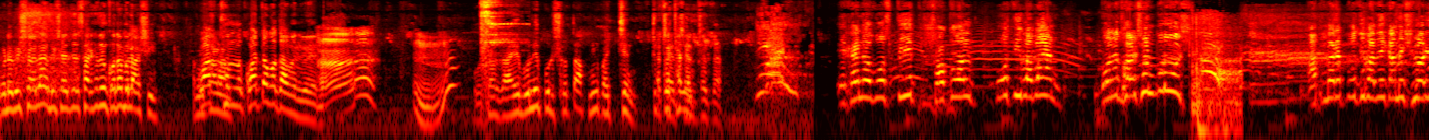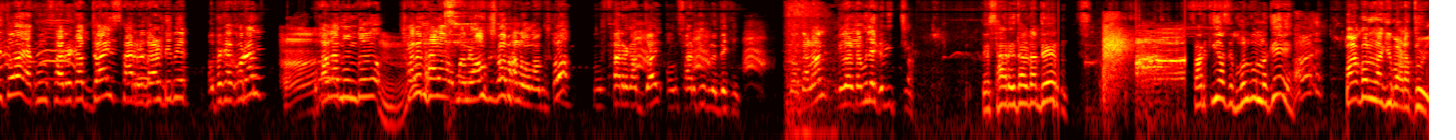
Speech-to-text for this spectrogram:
ওটা বিষয় না বিষয় যে স্যারের সাথে কথা বলে আসি। কত কথা বলবেন? ওটা যাই বলি পুরস্কার তো আপনি পাচ্ছেন। এখানে উপস্থিত সকল প্রতিভাবান গণধর্ষণ পুরুষ। আপনার প্রতিভা দেখে আমি শিহরিত এখন স্যারের কাছে যাই স্যার রেজাল্ট দিবে অপেক্ষা করেন। ভালো মন্দ সবই ভালো মানে অংশ ভালো অংশ। স্যারের কাছে যাই স্যার কি বলে দেখি। দাঁড়ান রেজাল্ট আমি লিখে দিচ্ছি। স্যার রেজাল্টটা দেন। স্যার কি আছে? বলব নাকি? পাগল নাকি বাড়া তুই?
